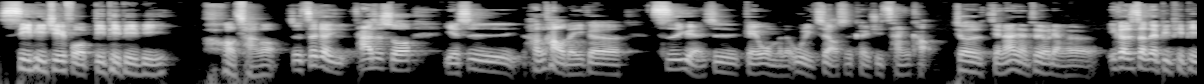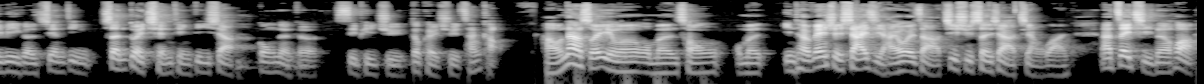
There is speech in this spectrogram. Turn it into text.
CPG for BPPV，好长哦。就这个，他是说也是很好的一个资源，是给我们的物理治疗师可以去参考。就简单讲，这有两个，一个是针对 BPPV，一个是限定针对前庭低下功能的 CPG，都可以去参考。好，那所以呢，我们从我们 intervention 下一集还会再继续剩下讲完。那这一集的话，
